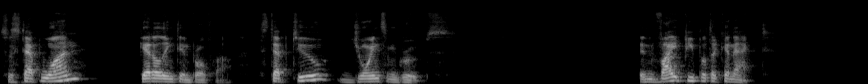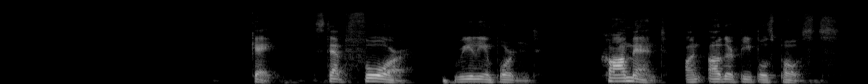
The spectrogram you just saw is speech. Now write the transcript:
So, step one, get a LinkedIn profile. Step two, join some groups. Invite people to connect. Okay, step four, really important comment on other people's posts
